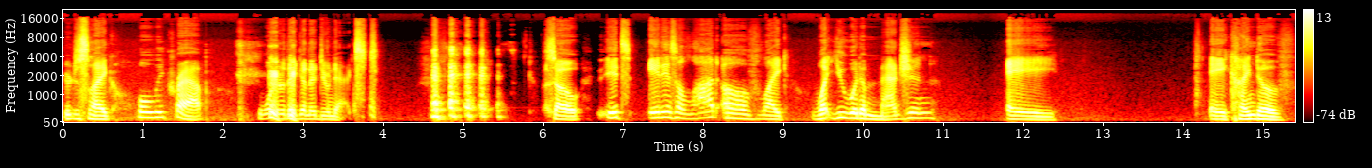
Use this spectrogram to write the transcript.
you're just like, holy crap, what are they going to do next? so it's it is a lot of like what you would imagine a a kind of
